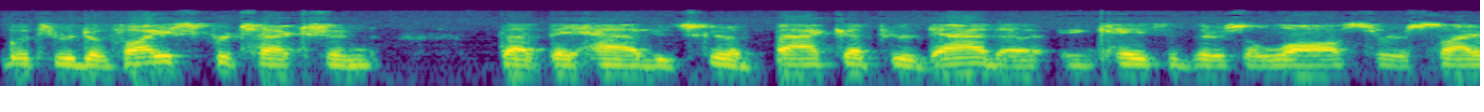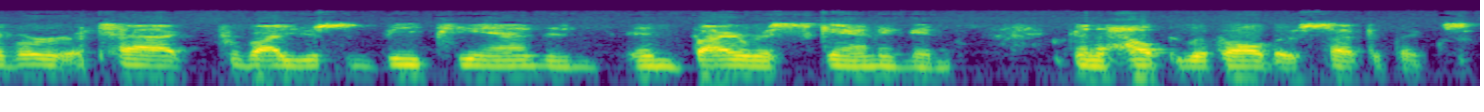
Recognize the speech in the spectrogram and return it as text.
with your device protection that they have, it's going to back up your data in case if there's a loss or a cyber attack, provide you some VPN and, and virus scanning and going to help you with all those type of things.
